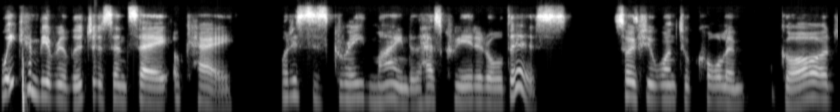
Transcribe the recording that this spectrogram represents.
we can be religious and say, okay, what is this great mind that has created all this? So if you want to call him God,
